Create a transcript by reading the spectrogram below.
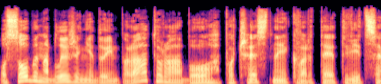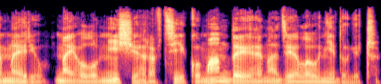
Особи наближені до імператора або почесний квартет віцемерів, найголовніші гравці команди Геннадія Леонідовича.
